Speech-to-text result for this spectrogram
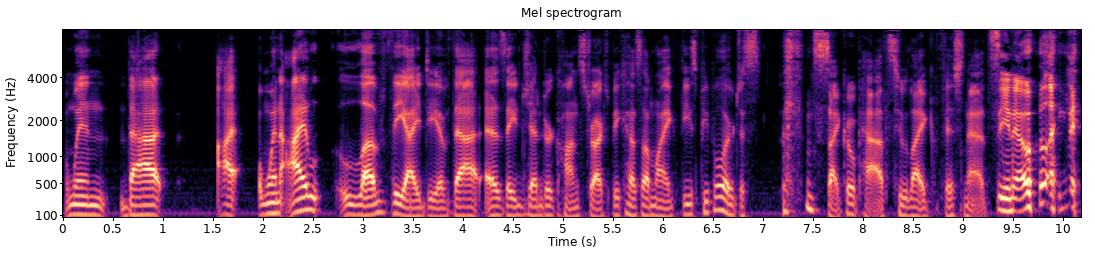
when that I when I loved the idea of that as a gender construct because I'm like these people are just psychopaths who like fishnets, you know? like they,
